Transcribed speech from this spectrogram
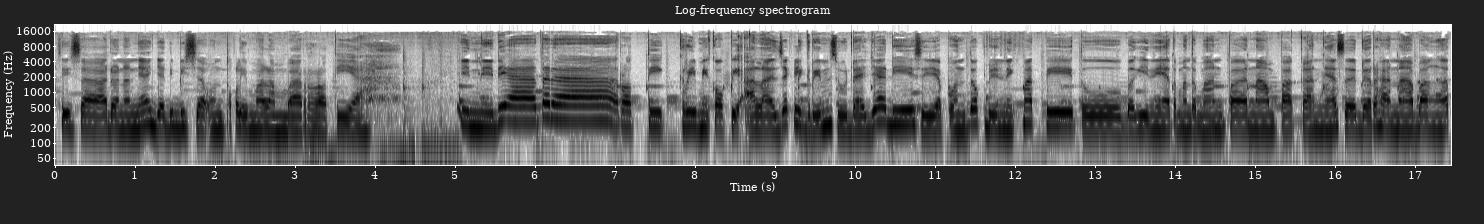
sisa adonannya jadi bisa untuk 5 lembar roti ya. Ini dia, tada, roti creamy kopi ala Jackly Green sudah jadi, siap untuk dinikmati. Tuh, begini ya teman-teman, penampakannya sederhana banget,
